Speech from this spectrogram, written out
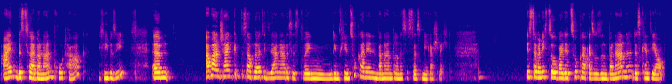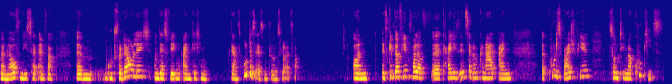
ein bis zwei Bananen pro Tag. Ich liebe sie. Ähm, aber anscheinend gibt es auch Leute, die sagen, ja, das ist wegen dem vielen Zucker, der in den Bananen drin ist, ist das mega schlecht. Ist aber nicht so, weil der Zucker, also so eine Banane, das kennt ihr ja auch beim Laufen, die ist halt einfach ähm, gut verdaulich und deswegen eigentlich ein ganz gutes Essen für uns Läufer. Und es gibt auf jeden Fall auf äh, Kylies Instagram-Kanal ein äh, cooles Beispiel zum Thema Cookies.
